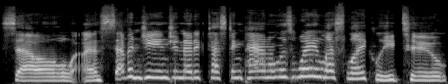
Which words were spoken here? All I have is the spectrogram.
So a seven gene genetic testing panel is way less likely to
